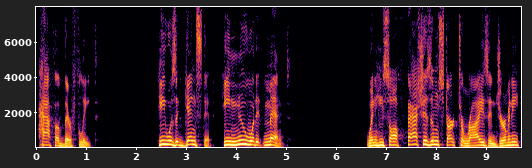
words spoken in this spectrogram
half of their fleet. He was against it. He knew what it meant. When he saw fascism start to rise in Germany,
